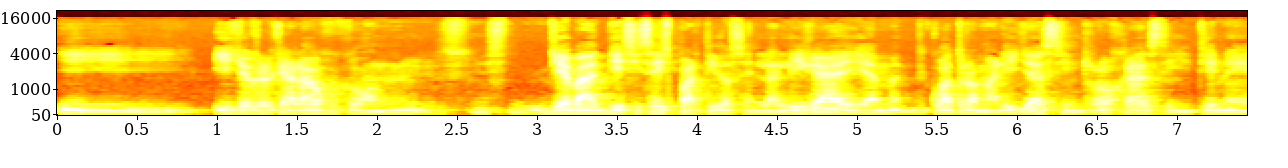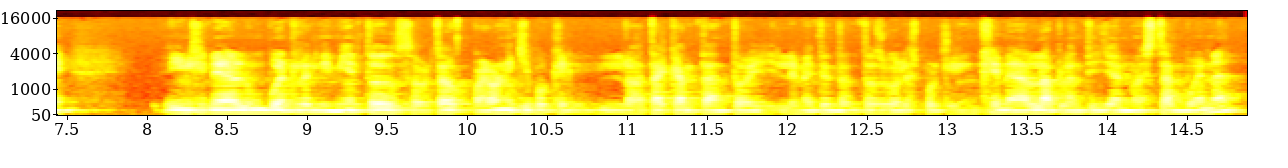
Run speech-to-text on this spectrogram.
Y, y yo creo que Araujo con, lleva 16 partidos en la liga y cuatro amarillas sin rojas y tiene en general un buen rendimiento, sobre todo para un equipo que lo atacan tanto y le meten tantos goles porque en general la plantilla no es tan buena.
